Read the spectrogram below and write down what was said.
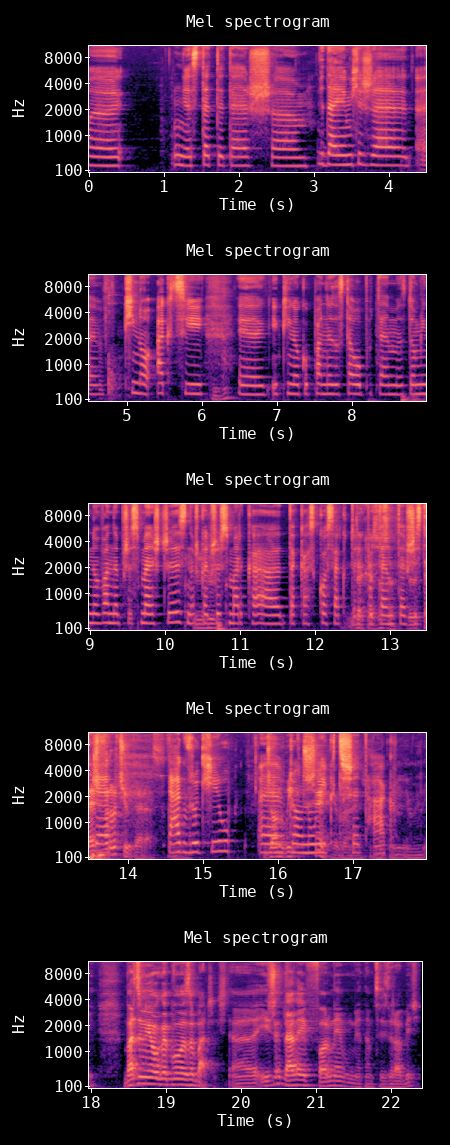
Y, Niestety też e, wydaje mi się, że kino akcji e, i kino kopane zostało potem zdominowane przez mężczyzn, na przykład przez Marka Dacascosa, który Taka potem te wszystkie... Też wrócił teraz. Tak, wrócił. John Wick 3, Wick chyba, 3 jeśli tak. Bardzo miło go było zobaczyć e, i że dalej w formie umie tam coś zrobić.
